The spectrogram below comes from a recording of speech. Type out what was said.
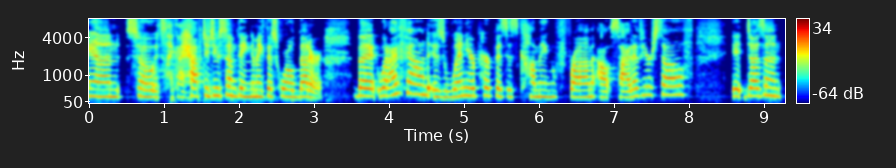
And so it's like, I have to do something to make this world better. But what I found is when your purpose is coming from outside of yourself, it doesn't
